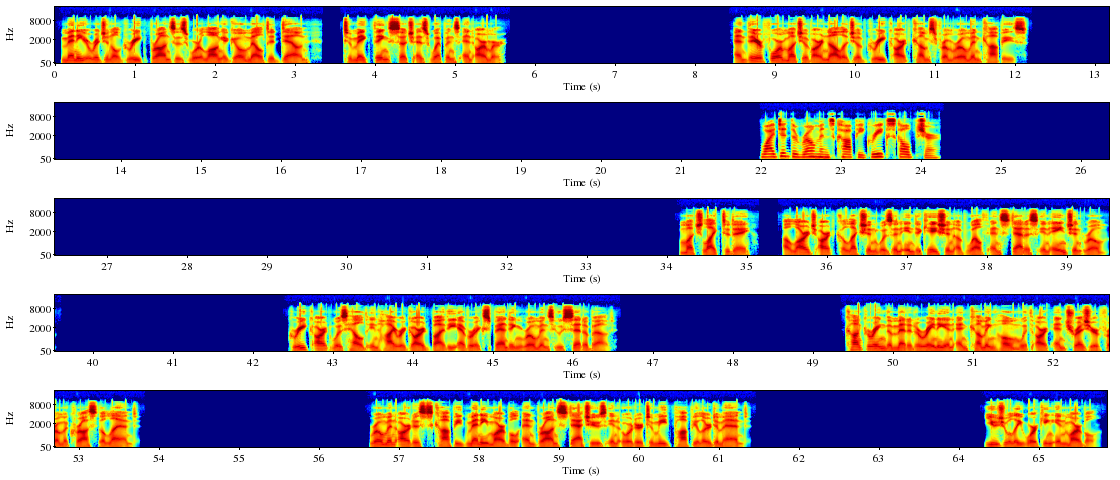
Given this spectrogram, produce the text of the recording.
Many original Greek bronzes were long ago melted down, to make things such as weapons and armor. And therefore much of our knowledge of Greek art comes from Roman copies. Why did the Romans copy Greek sculpture? Much like today, a large art collection was an indication of wealth and status in ancient Rome. Greek art was held in high regard by the ever-expanding Romans who set about conquering the Mediterranean and coming home with art and treasure from across the land. Roman artists copied many marble and bronze statues in order to meet popular demand. Usually working in marble.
